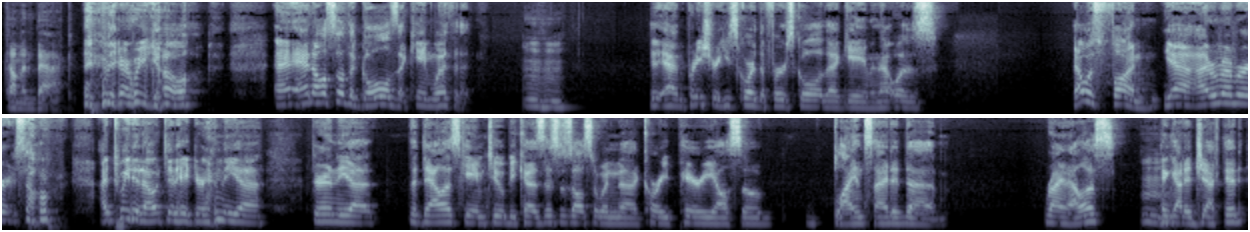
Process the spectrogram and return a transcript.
coming back. there we go, and also the goals that came with it. Mm-hmm. I'm pretty sure he scored the first goal of that game, and that was that was fun. Yeah, I remember. So I tweeted out today during the uh, during the uh, the Dallas game too, because this is also when uh, Corey Perry also blindsided uh, Ryan Ellis mm. and got ejected,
